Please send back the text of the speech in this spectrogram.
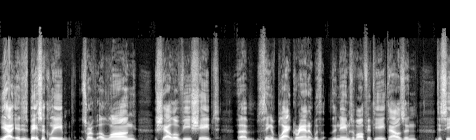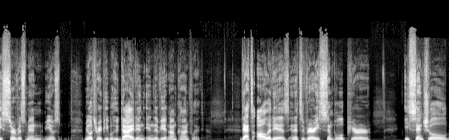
Yeah, it is basically sort of a long, shallow V shaped uh, thing of black granite with the names of all 58,000 deceased servicemen, you know, military people who died in, in the Vietnam conflict. That's all it is. And it's a very simple, pure, essential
